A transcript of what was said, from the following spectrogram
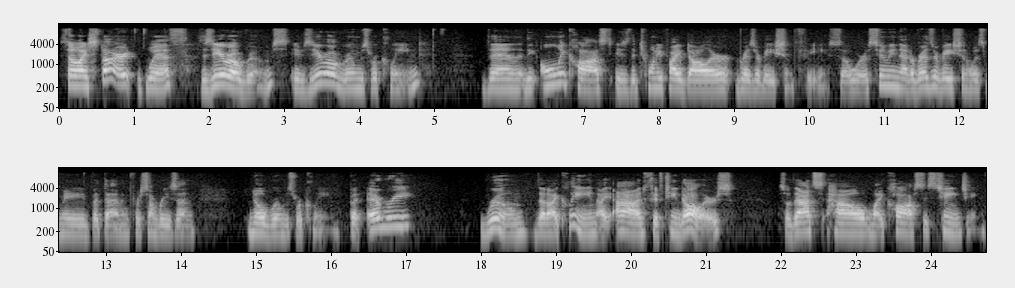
So I start with zero rooms. If zero rooms were cleaned, then the only cost is the $25 reservation fee. So we're assuming that a reservation was made, but then for some reason, no rooms were clean. But every room that I clean, I add $15. So that's how my cost is changing.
